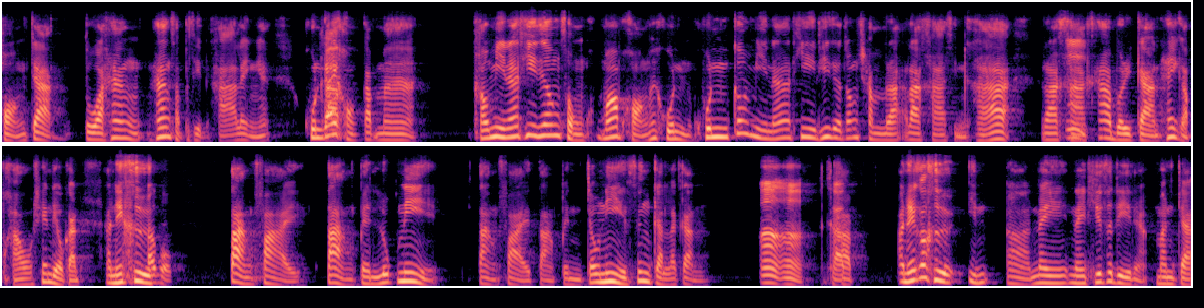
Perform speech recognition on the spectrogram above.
ของจากตัวห้างห้างสรรพสินค้าอะไรอย่างเงี้ย คุณได้ของกลับมา เขามีหน้าที่ที่ต้องส่งมอบของให้คุณ คุณก็มีหน้าที่ที่จะต้องชำระราคาสินค้า ราคาอืมค่าบริการให้กับเขาเช่นเดียวกัน อันนี้คือครับผมต่างฝ่ายต่างเป็นลูกหนี้ ต่างฝ่ายต่างเป็นเจ้าหนี้ซึ่งกันและกันเออเออครับ อันนี้ก็คืออินอ่าในในทฤษฎีเนี่ย มันจะ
